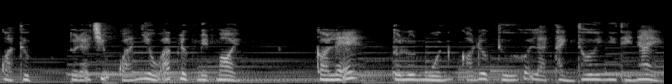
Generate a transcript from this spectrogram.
Quả thực tôi đã chịu quá nhiều áp lực mệt mỏi. Có lẽ tôi luôn muốn có được thứ gọi là thành thơi như thế này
